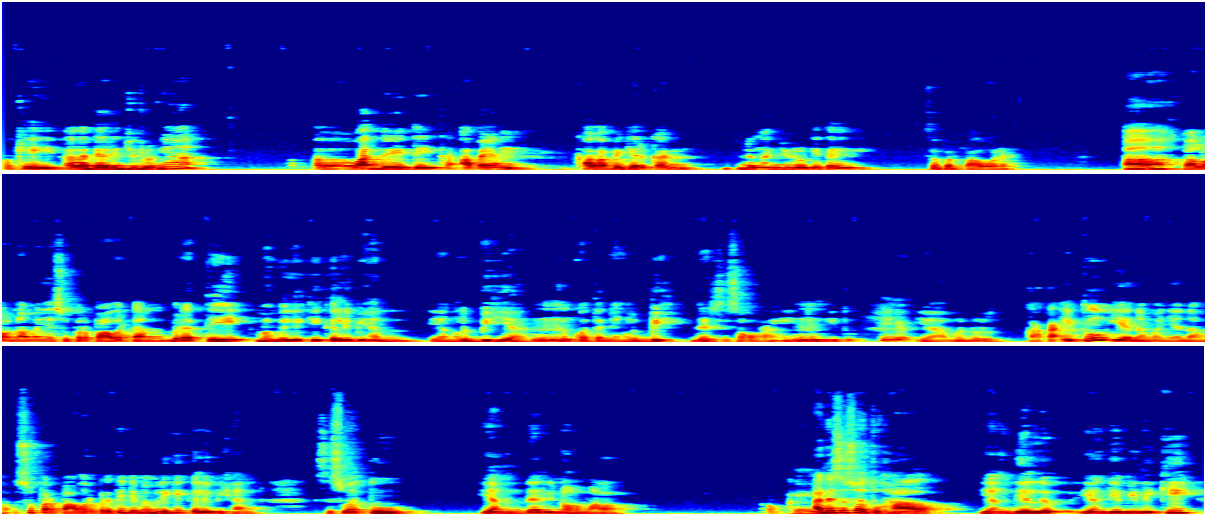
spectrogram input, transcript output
Oke, eh, dari judulnya, eh, what do you think? Apa yang kakak pikirkan dengan judul kita ini? Super power. Ah, kalau namanya superpower kan berarti memiliki kelebihan yang lebih ya, Mm. kekuatan yang lebih dari seseorang itu Mm. gitu. Iya. Ya menurut kakak itu ya namanya nama superpower berarti dia memiliki kelebihan sesuatu yang dari normal. Oke. Ada sesuatu hal yang dia yang dia miliki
